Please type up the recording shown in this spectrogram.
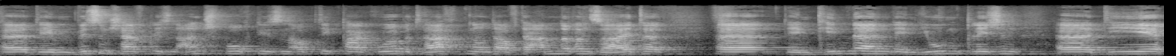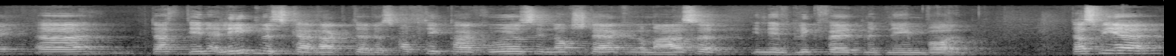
äh, dem wissenschaftlichen Anspruch diesen Optikparcours betrachten und auf der anderen Seite äh, den Kindern, den Jugendlichen, äh, die das, den Erlebnischarakter des Optikparcours in noch stärkerem Maße in den Blickfeld mitnehmen wollen. Dass wir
